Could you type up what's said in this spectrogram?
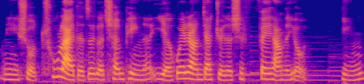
你所出来的这个成品呢，也会让人家觉得是非常的有品，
